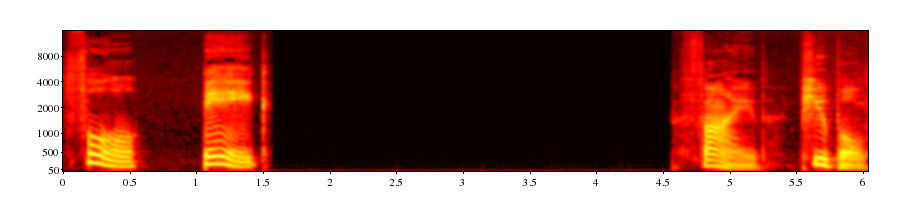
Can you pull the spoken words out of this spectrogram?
4. Big. 5. Pupil.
